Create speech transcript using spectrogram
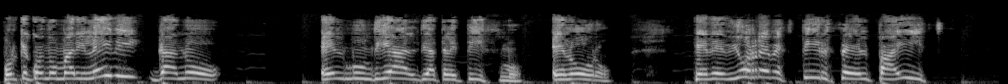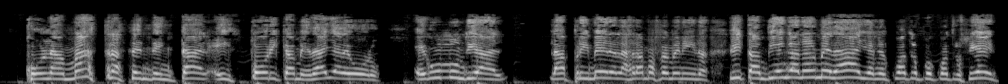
porque cuando Marilady ganó el Mundial de Atletismo, el oro, que debió revestirse el país con la más trascendental e histórica medalla de oro en un mundial, la primera en la rama femenina, y también ganar medalla en el 4x400.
